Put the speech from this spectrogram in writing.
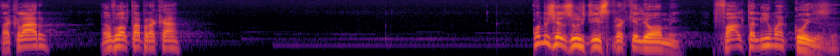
Tá claro? Vamos voltar para cá. Quando Jesus disse para aquele homem: falta-lhe uma coisa.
